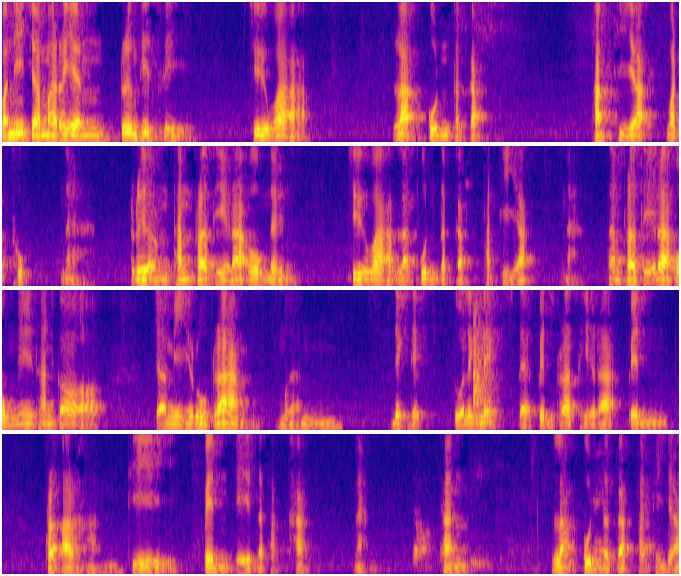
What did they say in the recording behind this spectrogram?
วันนี้จะมาเรียนเรื่องที่สี่ชื่อว่าละกุลตกะ พัทยวัตถุนะเรื่องท่านพระเถระองค์หนึ่ง ชื่อว่าละกุลตกะพัทยะนะท่านพระเถระองค์นี้ท่านก็จะมีรูปร่างเหมือนเด็กๆ ตัวเล็กๆ แต่เป็นพระเถระเป็นพระอรหันต์ที่เป็นเอตทัคคะนะ ท่านละกุลตกะพัทยะ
